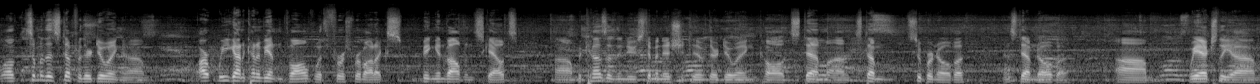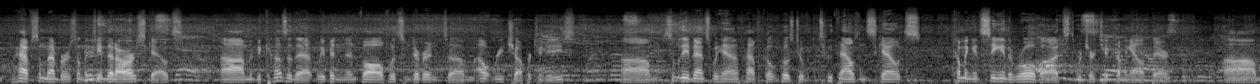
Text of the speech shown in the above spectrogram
Well, some of the stuff that they're doing, um, are, we got to kind of get involved with First Robotics, being involved in Scouts, uh, because of the new STEM initiative they're doing called STEM uh, STEM Supernova and STEM Nova. Um, we actually um, have some members on the team that are Scouts, um, and because of that, we've been involved with some different um, outreach opportunities. Um, some of the events we have have close to 2,000 Scouts coming and seeing the robots, which are t- coming out there. Um,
